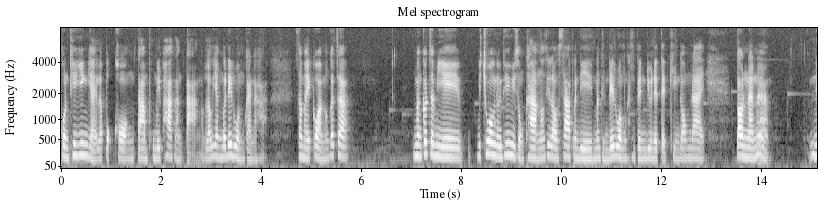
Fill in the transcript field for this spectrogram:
คนที่ยิ่งใหญ่และปกครองตามภูมิภาคต่างๆ แล้วยังไม่ได้รวมกันนะคะ สมัยก่อนมันก็จะ มันก็จะมีมีช่วงหนึ่งที่มีสงครามเนาะที่เราทราบกันดี มันถึงได้รวมกันเป็น United Kingdom ได้ ตอนนั้นน่ะเน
